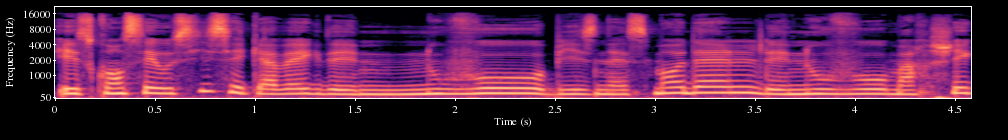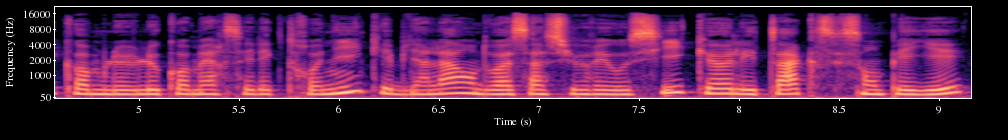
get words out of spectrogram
Et ce qu'on sait aussi, c'est qu'avec des nouveaux business models, des nouveaux marchés comme le, commerce électronique, eh bien là, on doit s'assurer aussi que les taxes sont payées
